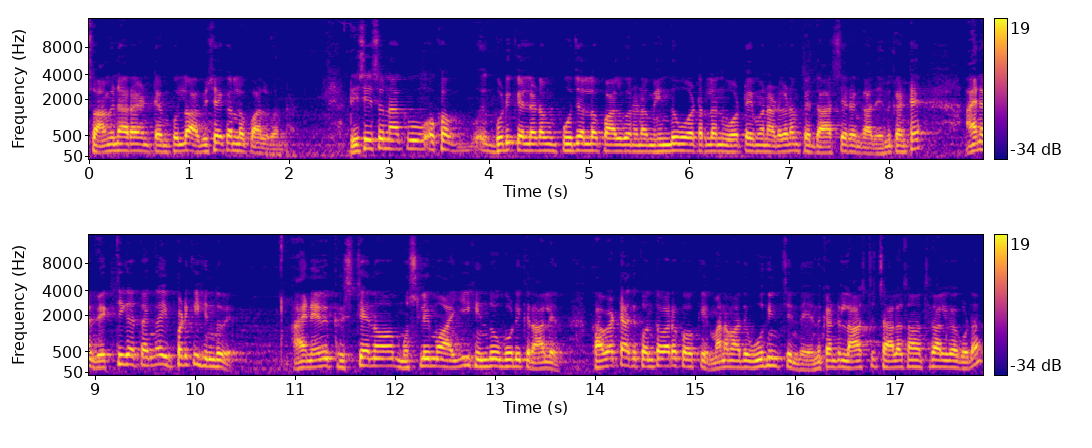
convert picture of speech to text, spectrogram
స్వామినారాయణ టెంపుల్లో అభిషేకంలో పాల్గొన్నాడు. రిషి నాకు ఒక గుడికి వెళ్ళడం పూజల్లో పాల్గొనడం హిందూ ఓటర్లను ఓటేయమని అడగడం పెద్ద ఆశ్చర్యం కాదు. ఎందుకంటే ఆయన వ్యక్తిగతంగా ఇప్పటికీ హిందువే. ఆయన ఏమి క్రిస్టియనో ముస్లిమో అయ్యి హిందూ గుడికి రాలేదు. కాబట్టి అది కొంతవరకు ఓకే. మనం అది ఊహించిందే. ఎందుకంటే లాస్ట్ చాలా సంవత్సరాలుగా కూడా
